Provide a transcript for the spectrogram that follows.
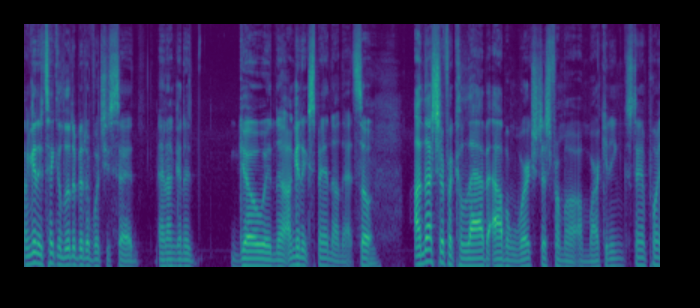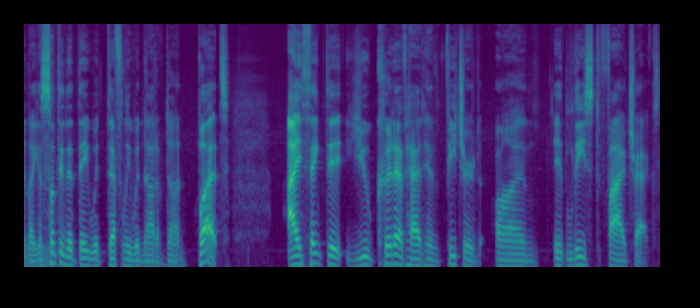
I'm gonna take a little bit of what you said, and I'm gonna go and uh, I'm gonna expand on that. So, Mm. I'm not sure if a collab album works just from a, a marketing standpoint. Like, it's Mm. something that they would definitely would not have done. But I think that you could have had him featured on at least five tracks.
